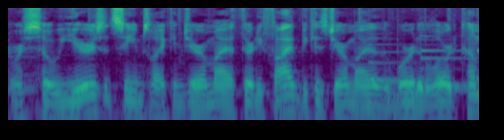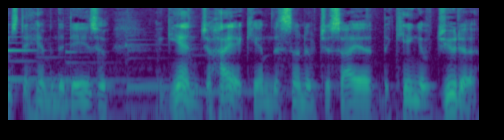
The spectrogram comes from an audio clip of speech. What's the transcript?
or so years, it seems like, in Jeremiah 35, because Jeremiah, the word of the Lord, comes to him in the days of, again, Jehoiakim, the son of Josiah, the king of Judah.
